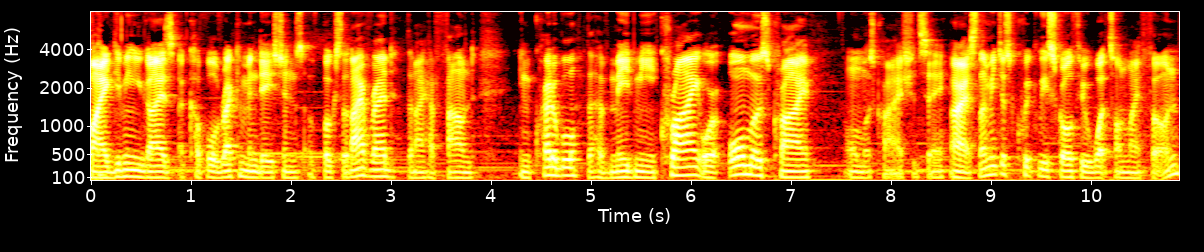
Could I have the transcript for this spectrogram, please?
by giving you guys a couple recommendations of books that I've read that I have found incredible, that have made me cry or almost cry almost cry, I should say. All right, so let me just quickly scroll through what's on my phone.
